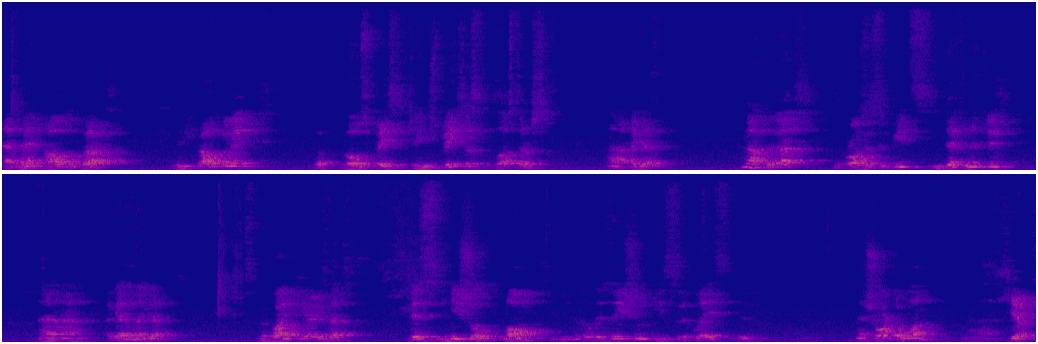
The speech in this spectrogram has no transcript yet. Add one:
And then out of that, we calculate the, those places, change the clusters uh, again. And after that, the process repeats indefinitely uh, again and again. The point here is that this initial long generalization is replaced with a shorter one uh, here.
